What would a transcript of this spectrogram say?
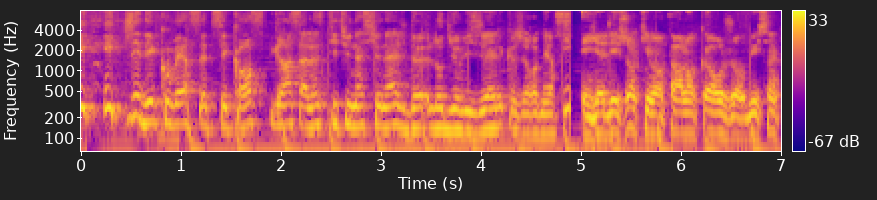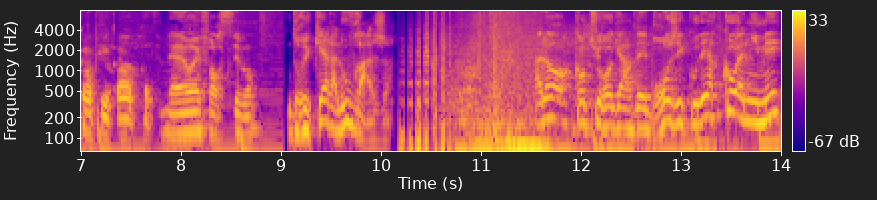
j'ai découvert cette séquence grâce à l'Institut national de l'audiovisuel que je remercie. Et il y a des gens qui m'en parlent encore aujourd'hui, 58 ans après. Ben ouais, forcément. Drucker à l'ouvrage. Alors, quand tu regardais Roger Coudert co-animer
